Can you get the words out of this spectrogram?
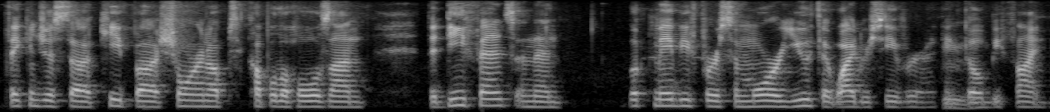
if they can just uh, keep uh, shoring up a couple of the holes on the defense and then look maybe for some more youth at wide receiver, I think mm-hmm. they'll be fine.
